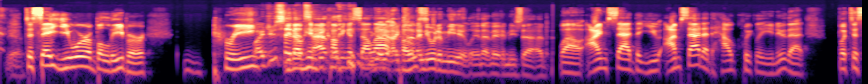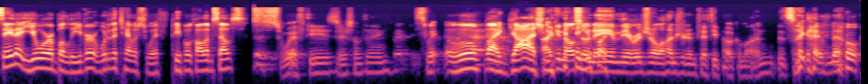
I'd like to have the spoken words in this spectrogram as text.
Yeah. to say you were a believer pre Why'd you say you know that him sadly? becoming a sellout I, I. I knew it immediately, and that made me sad. Wow, I'm sad that you. I'm sad at how quickly you knew that. But to say that you were a believer, what do the Taylor Swift people call themselves? Swifties or something. Swift. Oh my gosh! I can also you are- name the original 150 Pokemon. It's like I have no,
